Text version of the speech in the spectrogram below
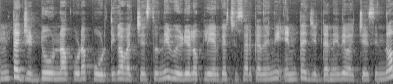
ఎంత జిడ్డు ఉన్నా కూడా పూర్తిగా వచ్చేస్తుంది. వీడియోలో క్లియర్గా చూసారు కదండి ఎంత జిడ్డు అనేది వచ్చేసిందో.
